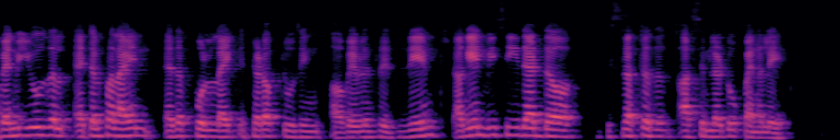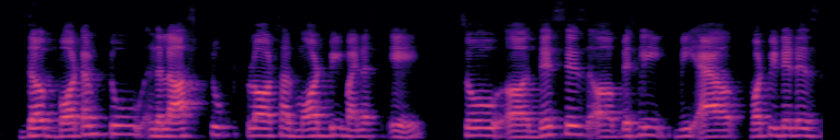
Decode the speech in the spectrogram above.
when we use the H alpha line as a full, like instead of choosing a wavelength range, again, we see that the structures are similar to panel A. The bottom two and the last two plots are mod B minus A. So this is basically we have what we did is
